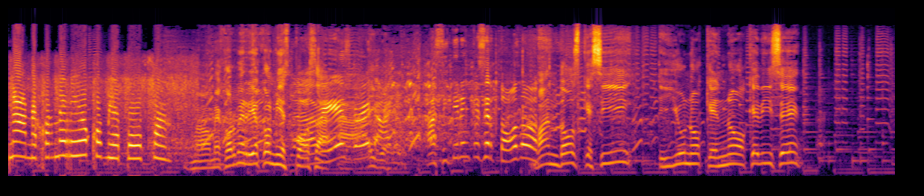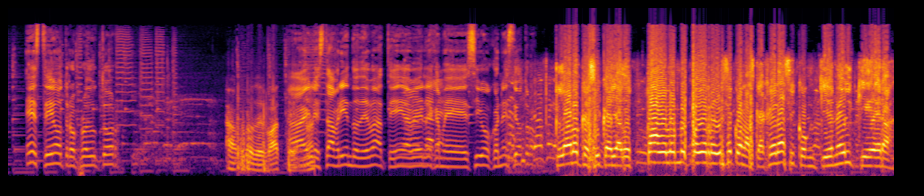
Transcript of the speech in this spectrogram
No, mejor me río con mi esposa. No, mejor me río con mi esposa. ves, güey, Ay, güey. ay, Así tienen que ser todos. Van dos que sí y uno que no. ¿Qué dice? Este otro productor. Abro debate. Ah, ¿no? él está abriendo debate. A ver, déjame, sigo con este otro. Claro que sí, callado. Todo el hombre puede reírse con las cajeras y con quien él quiera.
